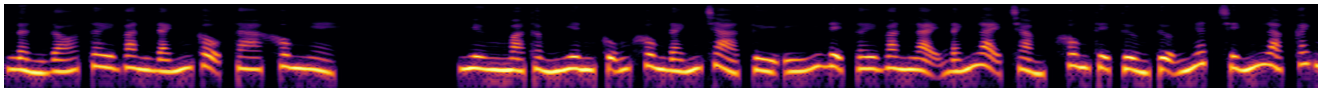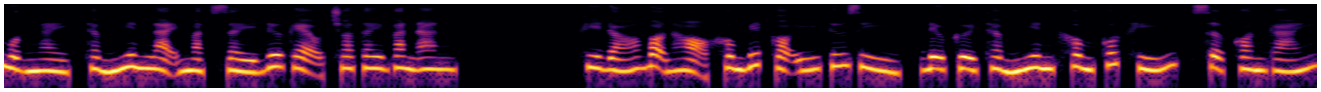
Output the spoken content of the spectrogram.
lần đó Tây Văn đánh cậu ta không nhẹ. Nhưng mà thẩm nghiên cũng không đánh trả tùy ý để Tây Văn lại đánh lại chẳng, không thể tưởng tượng nhất chính là cách một ngày thẩm nghiên lại mặt dày đưa kẹo cho Tây Văn ăn. Khi đó bọn họ không biết có ý tứ gì, đều cười thầm nhiên không cốt khí, sợ con gái.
